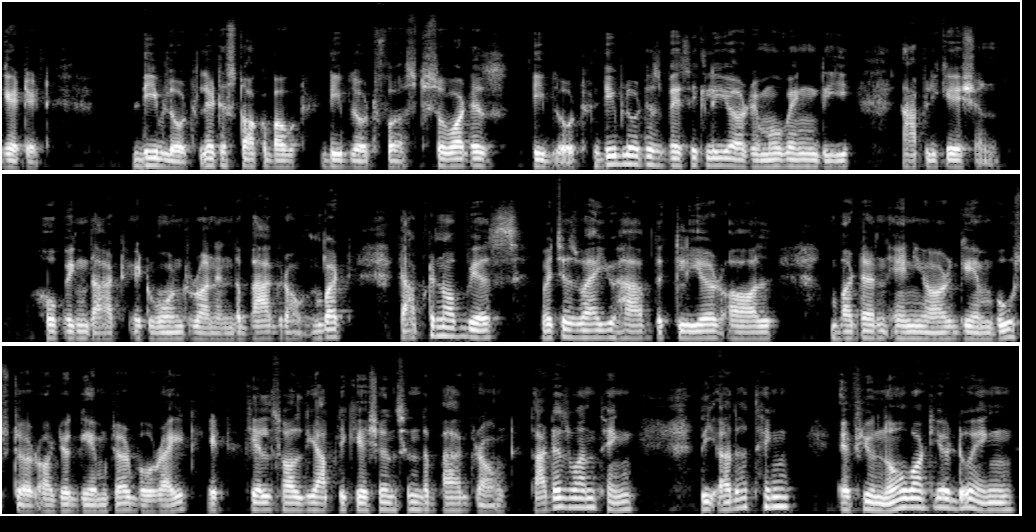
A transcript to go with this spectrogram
get it. Debloat. Let us talk about debloat first. So what is debloat? Debloat is basically you're removing the application hoping that it won't run in the background. But captain obvious which is why you have the clear all button in your game booster or your game turbo right? It kills all the applications in the background. That is one thing. The other thing if you know what you're doing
